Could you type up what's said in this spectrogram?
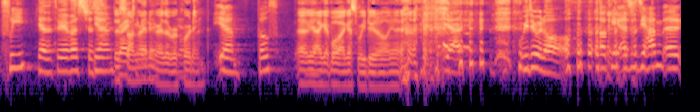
three? Yeah, the three of us just Yeah. The songwriting together. or the recording? Yeah, both. Uh, yeah, I get. Well, I guess we do it all. Yeah. Yeah, we do it all. Okay, also Sie haben, äh,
